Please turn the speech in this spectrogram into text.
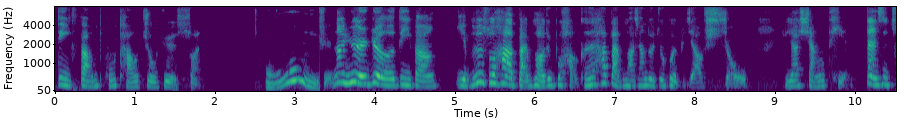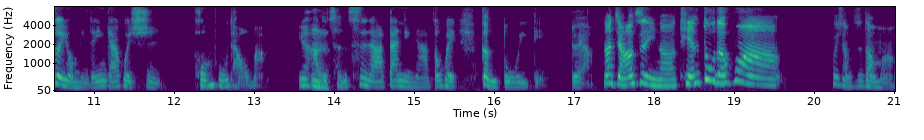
地方葡萄就越酸。哦，那越热的地方，也不是说它的白葡萄就不好，可是它白葡萄相对就会比较熟，比较香甜。但是最有名的应该会是红葡萄嘛，因为它的层次啊、单宁啊都会更多一点。对啊，那讲到这里呢，甜度的话，会想知道吗？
